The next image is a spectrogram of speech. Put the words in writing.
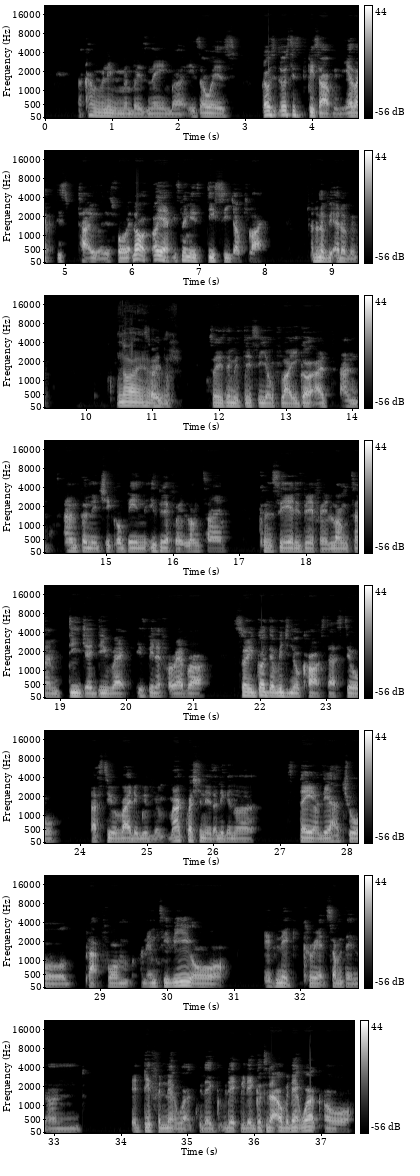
I can't really remember his name, but he's always those those six piece album. He has like this title on his forehead. No, oh yeah, his name is DC Young Fly. I don't know if you heard of him. No, I So, heard. so his name is DC Young Fly. You got and Anthony Chico Bean. He's been there for a long time. Conceited, he's been there for a long time. DJ D-Wrek, he's been there forever. So you got the original cast that's still that's still riding with him. My question is, are they gonna stay on the actual platform on MTV, or if Nick creates something on a different network, would they would they, would they go to that other network or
